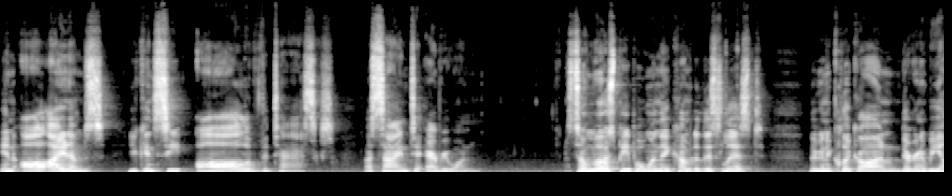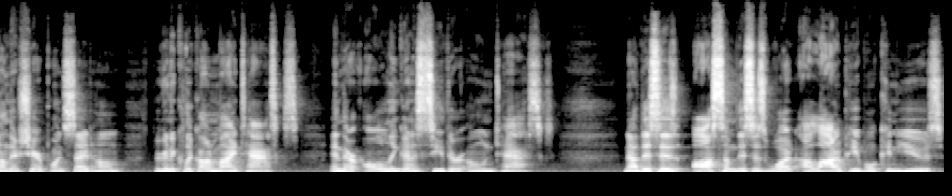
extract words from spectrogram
In all items, you can see all of the tasks assigned to everyone. So most people, when they come to this list, they're going to click on, they're going to be on their SharePoint site home. They're going to click on My Tasks, and they're only going to see their own tasks. Now, this is awesome. This is what a lot of people can use.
